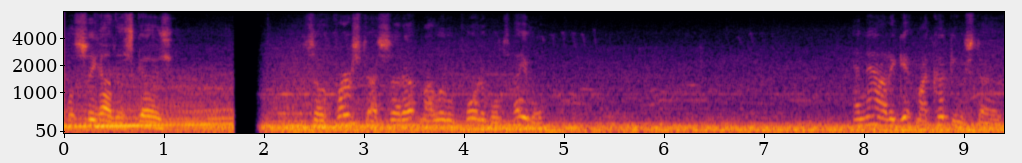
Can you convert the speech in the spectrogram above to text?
we'll see how this goes. So first I set up my little portable table. And now to get my cooking stove.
